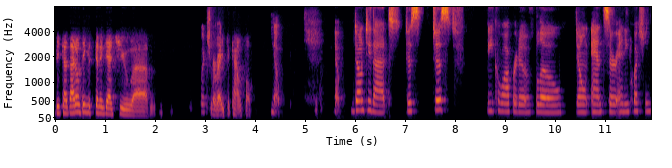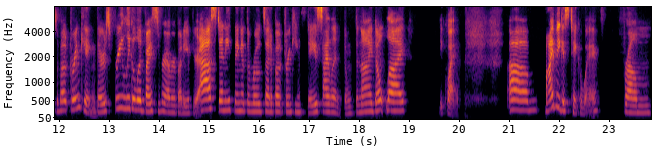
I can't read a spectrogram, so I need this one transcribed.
because I don't think it's going to get you um, Which the right to counsel. No. No, don't do that. Just just be cooperative, blow. Don't answer any questions about drinking. There's free legal advice for everybody. If you're asked anything at the roadside about drinking, stay silent. Don't deny, don't lie. Be quiet. Um, my biggest takeaway from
